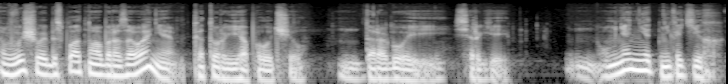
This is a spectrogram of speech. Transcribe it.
высшего бесплатного образования, которое я получил, дорогой Сергей, у меня нет никаких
